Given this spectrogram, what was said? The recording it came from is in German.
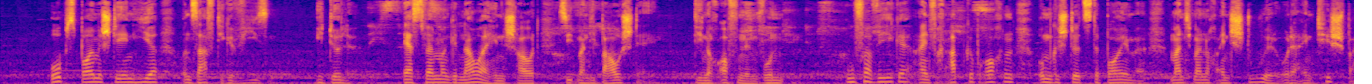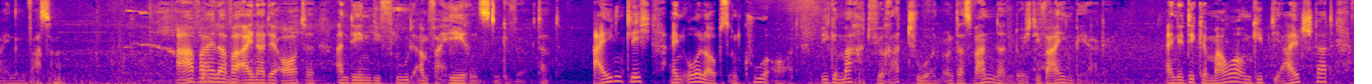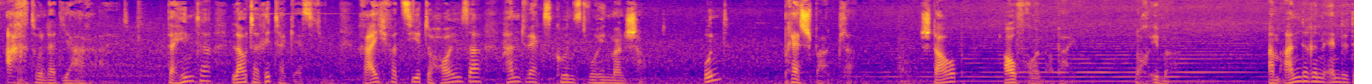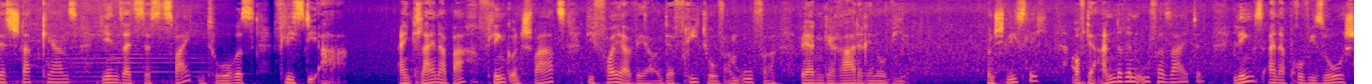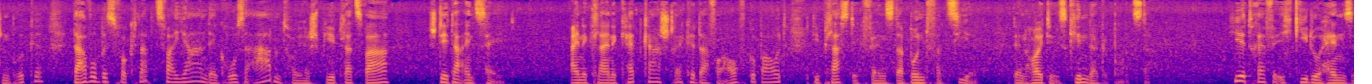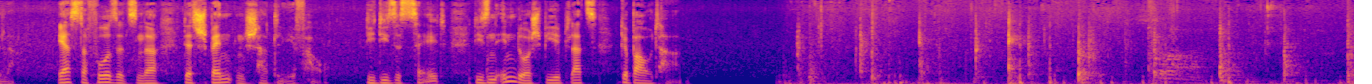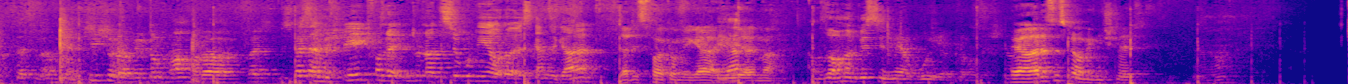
Obstbäume stehen hier und saftige Wiesen. Idylle. Erst wenn man genauer hinschaut, sieht man die Baustellen, die noch offenen Wunden. Uferwege einfach abgebrochen, umgestürzte Bäume, manchmal noch ein Stuhl oder ein Tischbein im Wasser. Ahrweiler war einer der Orte, an denen die Flut am verheerendsten gewirkt hat. Eigentlich ein Urlaubs- und Kurort, wie gemacht für Radtouren und das Wandern durch die Weinberge. Eine dicke Mauer umgibt die Altstadt, 800 Jahre alt. Dahinter lauter Rittergässchen, reich verzierte Häuser, Handwerkskunst, wohin man schaut. Und Pressspanplatten. Staub, Aufräumarbeiten. Noch immer. Am anderen Ende des Stadtkerns, jenseits des zweiten Tores, fließt die Ahr. Ein kleiner Bach, flink und schwarz, die Feuerwehr und der Friedhof am Ufer werden gerade renoviert. Und schließlich, auf der anderen Uferseite, links einer provisorischen Brücke, da wo bis vor knapp zwei Jahren der große Abenteuerspielplatz war, steht da ein Zelt. Eine kleine Catcar-Strecke davor aufgebaut, die Plastikfenster bunt verziert, denn heute ist Kindergeburtstag. Hier treffe ich Guido Henseler, erster Vorsitzender des Spenden-Shuttle e.V., die dieses Zelt, diesen Indoor-Spielplatz gebaut haben. Tisch oder wie dumm machen oder ist besser im Steht von der Intonation hier oder ist ganz egal? Das ist vollkommen egal, wie Ja. wir das machen. Aber so haben wir ein bisschen mehr Ruhe hier, glaube ich. ne? Ja, das ist, glaube ich, nicht schlecht.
